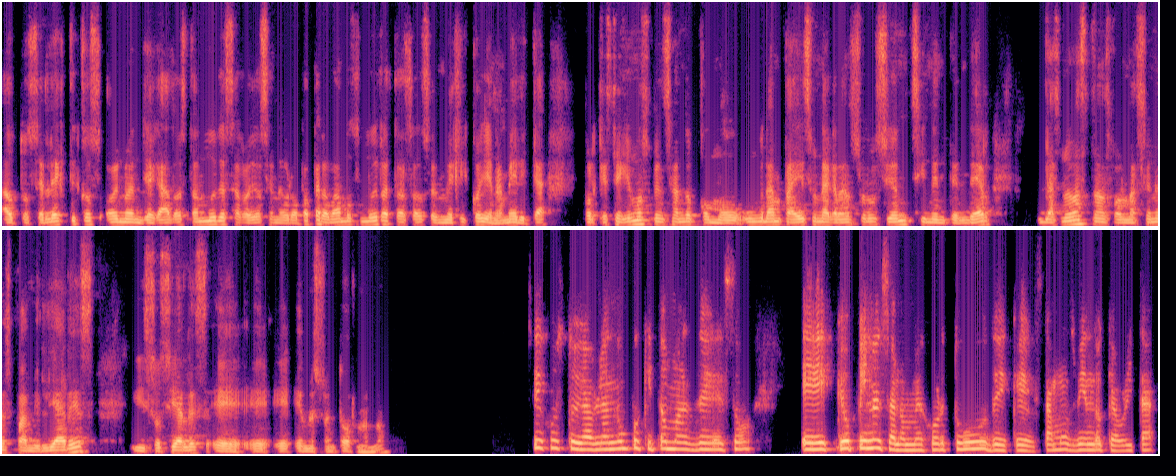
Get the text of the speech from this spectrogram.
autos eléctricos, hoy no han llegado, están muy desarrollados en Europa, pero vamos muy retrasados en México y en América, porque seguimos pensando como un gran país, una gran solución, sin entender las nuevas transformaciones familiares y sociales eh, eh, eh, en nuestro entorno, ¿no? Sí, justo, y hablando un poquito más de eso, ¿qué opinas a lo mejor tú de que estamos viendo que ahorita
